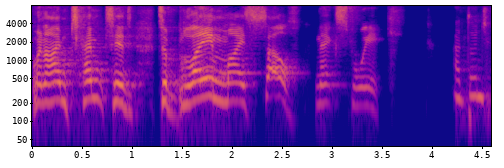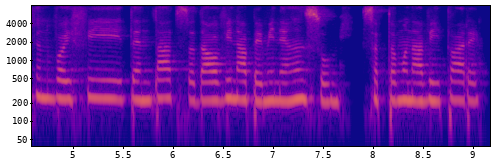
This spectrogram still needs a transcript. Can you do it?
When I'm tempted to blame myself next week, Atunci când voi fi tentat să dau vina pe mine însumi săptămâna viitoare,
